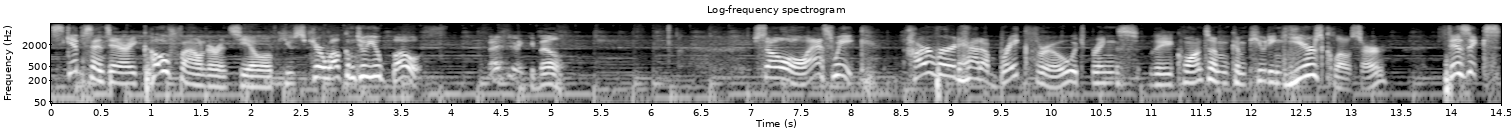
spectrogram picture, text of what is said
Skip Sanzeri, co founder and COO of QuSecure. Welcome to you both. Thank you. Thank you, Bill. So last week, Harvard had a breakthrough which brings the quantum computing years closer. Physics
